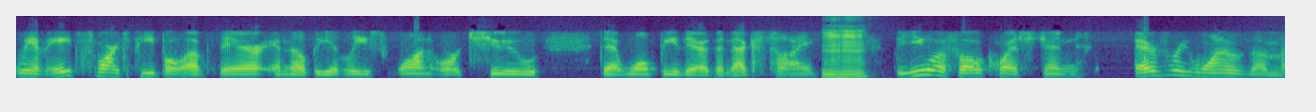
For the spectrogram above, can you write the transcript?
we have eight smart people up there, and there'll be at least one or two that won't be there the next time. Mm-hmm. The UFO question, every one of them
